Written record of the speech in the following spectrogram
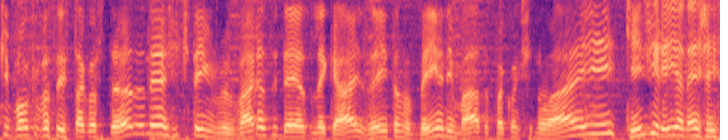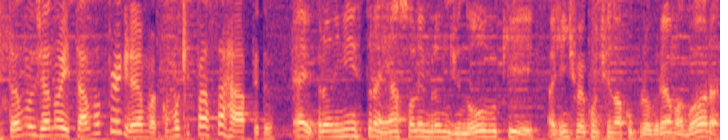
Que bom que você está gostando, né? A gente tem várias ideias legais aí, estamos bem animados para continuar e quem diria, né? Já estamos já no oitavo programa. Como que passa rápido? É, e pra ninguém estranhar, só lembrando de novo que a gente vai continuar com o programa agora,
